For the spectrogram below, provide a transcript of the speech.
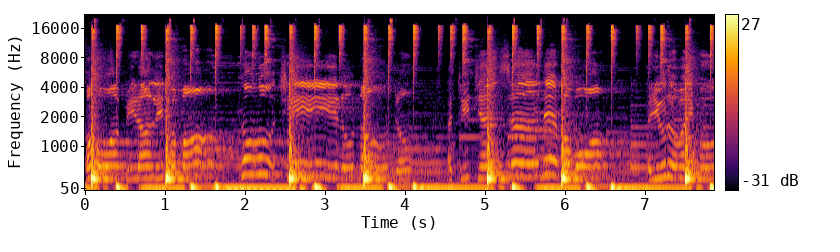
မမဝပြတော်လေးမမထုံးလို့ချီလို့တော့တော့အတီးချမ်းစမ်းတဲ့ဘဝအယူတော်မိုင်မူ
